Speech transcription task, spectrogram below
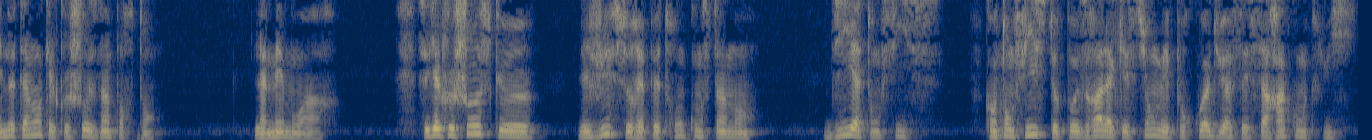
et notamment quelque chose d'important, la mémoire. C'est quelque chose que les Juifs se répéteront constamment. Dis à ton fils, quand ton fils te posera la question Mais pourquoi Dieu a fait ça? Raconte-lui.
